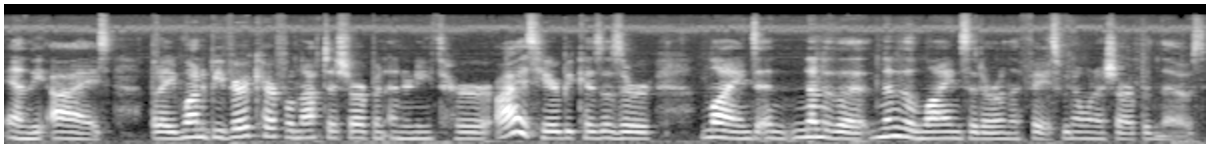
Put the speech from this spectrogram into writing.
and the eyes. But I want to be very careful not to sharpen underneath her eyes here because those are lines and none of the none of the lines that are on the face. We don't want to sharpen those.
